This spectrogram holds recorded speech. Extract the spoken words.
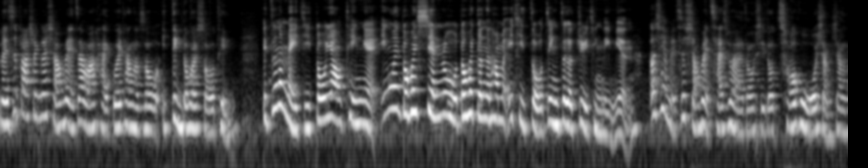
每次霸轩跟小美在玩海龟汤的时候，我一定都会收听。哎，真的每集都要听哎，因为都会陷入，都会跟着他们一起走进这个剧情里面。而且每次小美猜出来的东西都超乎我想象，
